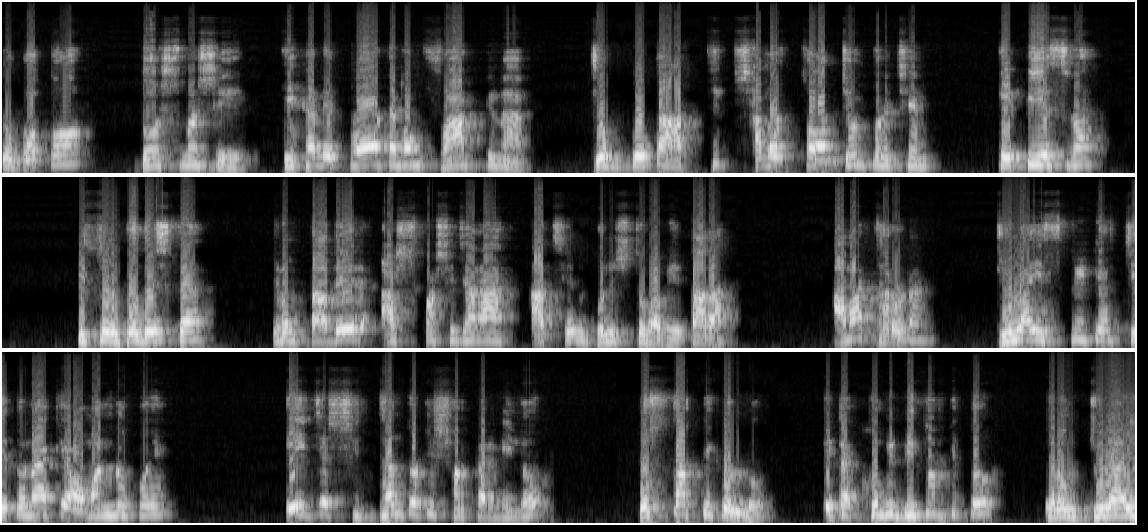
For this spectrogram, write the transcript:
তো গত দশ মাসে এখানে প্লট এবং ফ্ল্যাট কেনার যোগ্যতা, আর্থিক সামর্থ্য অর্জন করেছেন এপিএসরা কিছু উপদেষ্টা এবং তাদের আশপাশে যারা আছেন ঘনিষ্ঠভাবে, তারা। আমার ধারণা, জুলাই স্পিরিটের চেতনাকে অমান্য করে এই যে সিদ্ধান্তটি সরকার নিল, প্রস্তাবটি করল, এটা খুবই বিতর্কিত। এবং জুলাই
